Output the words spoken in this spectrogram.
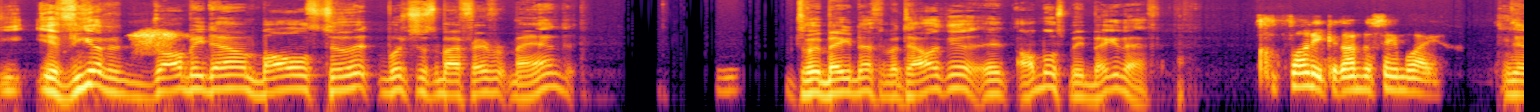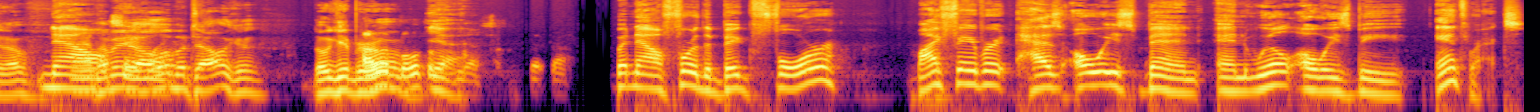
y- if you got to draw me down balls to it, which is my favorite band, between Megadeth and Metallica, it almost be Megadeth. Funny because I'm the same way. You know, Now I mean, I love Metallica. Don't get me I wrong. love both of Yeah. them. Yes. But, uh, But now for the big four, my favorite has always been and will always be Anthrax.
